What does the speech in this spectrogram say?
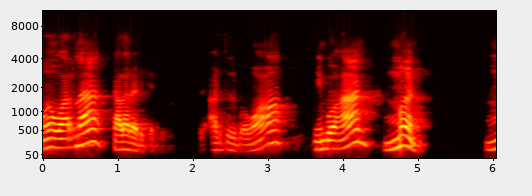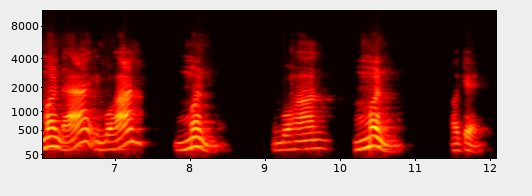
ம வர்ணா கலர் அடிக்கிறது அடுத்தது போவோம் இம்புஹான் மன் மன் இம்புஹான் மன் imbuhan men. Okey.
